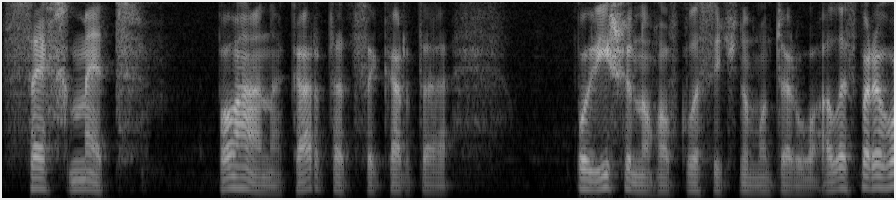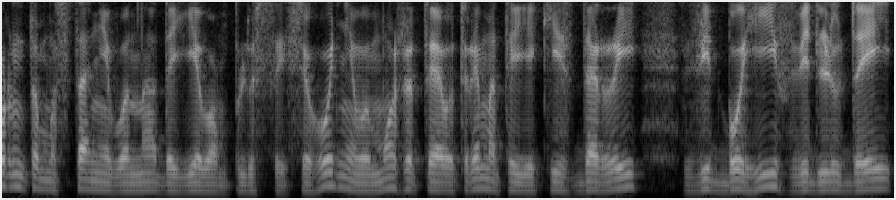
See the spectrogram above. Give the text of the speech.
Сехмет. Погана карта, це карта повішеного в класичному таро, але в перегорнутому стані вона дає вам плюси. Сьогодні ви можете отримати якісь дари від богів, від людей.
